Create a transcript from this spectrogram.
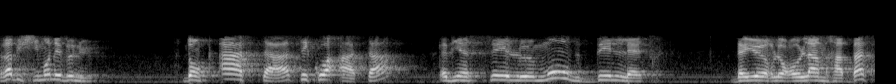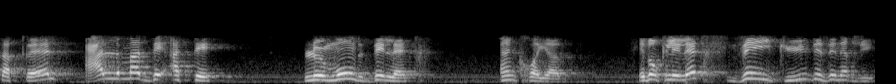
Rabbi Shimon est venu. Donc ata, c'est quoi ata Eh bien, c'est le monde des lettres. D'ailleurs, le Olam Haba s'appelle Alma de Ate, le monde des lettres. Incroyable. Et donc les lettres véhiculent des énergies.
